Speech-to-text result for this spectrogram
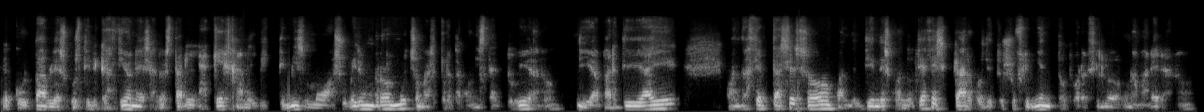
eh, culpables, justificaciones, a no estar en la queja, en el victimismo, a asumir un rol mucho más protagonista en tu vida. ¿no? Y a partir de ahí, cuando aceptas eso, cuando entiendes, cuando te haces cargo de tu sufrimiento, por decirlo de alguna manera, ¿no?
